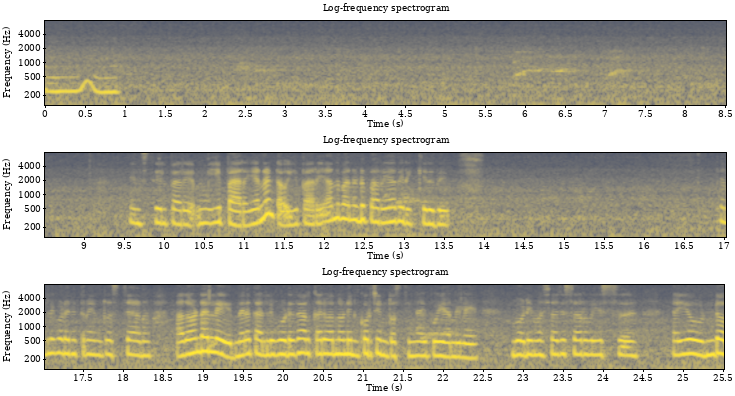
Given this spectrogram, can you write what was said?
ഉം. ഇൻസ്റ്റയിൽ പറയാം ഈ പറയണം കേട്ടോ ഈ പറയാന്ന് പറഞ്ഞിട്ട് പറയാതിരിക്കരുത്. തല്ലുകൂടാൻ ഇത്ര ഇൻട്രസ്റ്റ് ആണ്. അതുകൊണ്ടല്ലേ ഇന്നലെ തല്ലുകൂടുന്ന ആൾക്കാർ വന്നുകൊണ്ട് എനിക്ക് കുറച്ച് ഇൻട്രസ്റ്റിംഗ് ആയി പോയാണില്ലേ ബോഡി മസാജ് സർവീസ് അയ്യോ ഉണ്ടോ?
